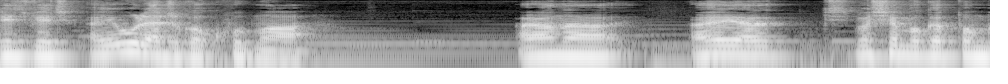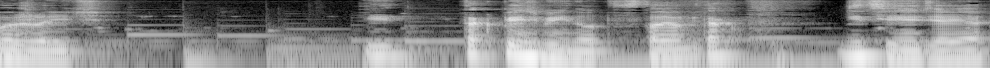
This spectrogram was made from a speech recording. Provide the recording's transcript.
niedźwiedź, ej ulecz go kuma, a ona, a ja się mogę pomylić. I tak 5 minut stoją i tak nic się nie dzieje.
